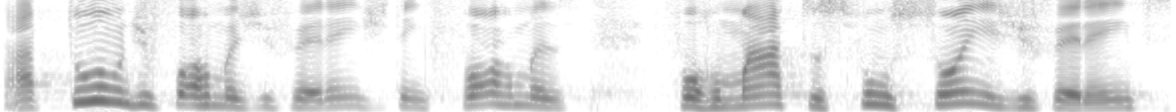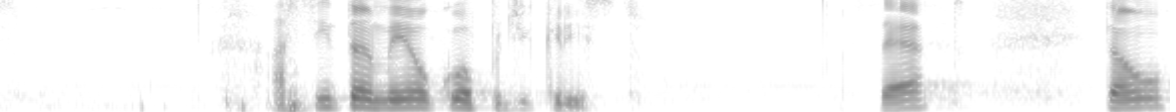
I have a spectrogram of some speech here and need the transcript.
Atuam de formas diferentes, têm formas, formatos, funções diferentes. Assim também é o corpo de Cristo. Certo? Então,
